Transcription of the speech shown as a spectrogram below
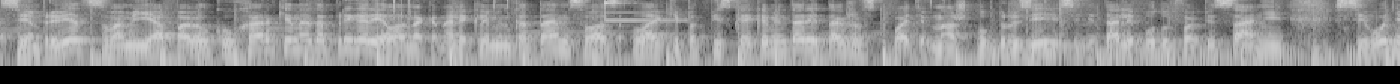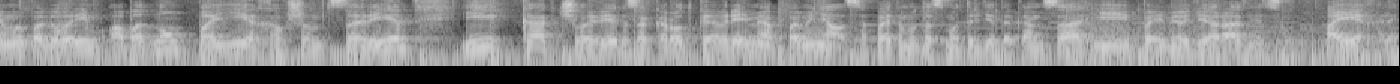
всем привет, с вами я, Павел Кухаркин, это «Пригорело» на канале Клименко Тайм, с вас лайки, подписка и комментарии, также вступайте в наш клуб друзей, все детали будут в описании. Сегодня мы поговорим об одном поехавшем царе и как человек за короткое время поменялся, поэтому досмотрите до конца и поймете разницу. Поехали!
